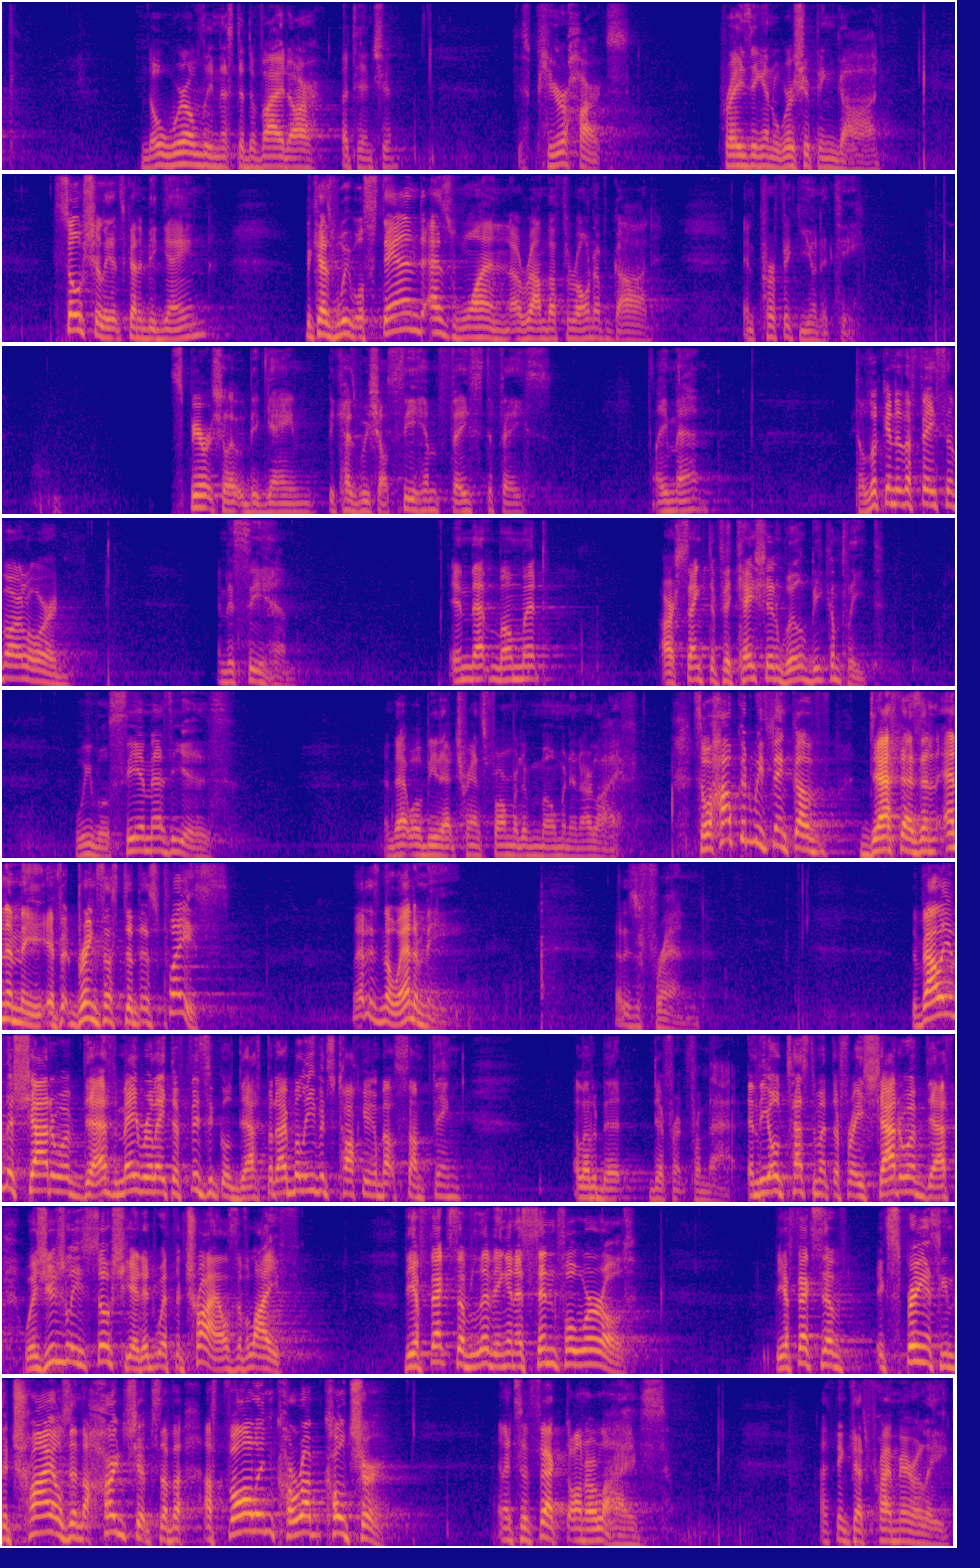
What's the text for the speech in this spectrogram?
No worldliness to divide our attention, just pure hearts praising and worshiping God. Socially, it's going to be gained because we will stand as one around the throne of God in perfect unity. Spiritually, it would be gained because we shall see him face to face. Amen. To look into the face of our Lord and to see him. In that moment, our sanctification will be complete. We will see him as he is. And that will be that transformative moment in our life. So, how could we think of death as an enemy if it brings us to this place? That is no enemy, that is a friend. The valley of the shadow of death may relate to physical death, but I believe it's talking about something a little bit different from that. In the Old Testament, the phrase shadow of death was usually associated with the trials of life, the effects of living in a sinful world, the effects of experiencing the trials and the hardships of a, a fallen, corrupt culture and its effect on our lives. I think that's primarily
